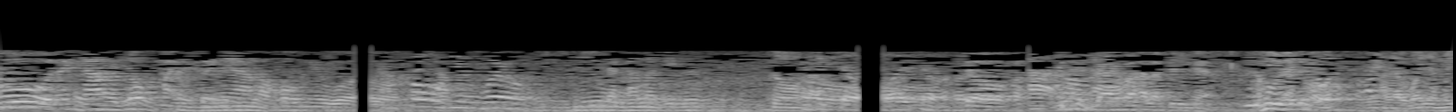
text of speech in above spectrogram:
คู่นะครับโลกใหม่สวยงาม A whole new world Whole New World จากอาลาดินโจโจโจกับอาที่คุณได้ว่าอาราบินเนี่ยคู่เล่นหมดอะไรว่ายังไม่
